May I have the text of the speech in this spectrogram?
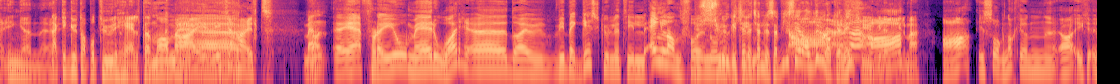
ingen eh, Det er ikke gutta på tur helt ennå. Nei, ikke helt. Men Nei. jeg fløy jo med Roar eh, da vi begge skulle til England for Du suger uker til deg siden. kjendiser. Vi ser aldri noen, dem til meg. Ja, jeg så noen Ja, jeg, jeg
